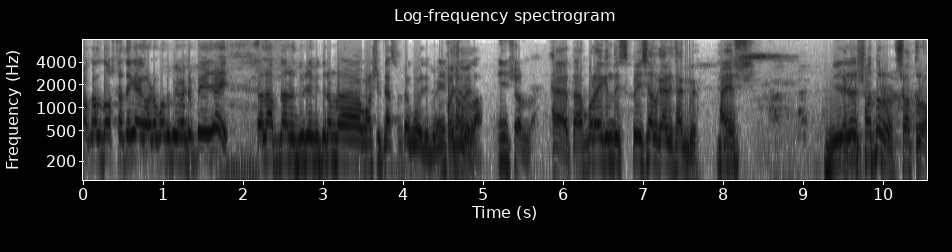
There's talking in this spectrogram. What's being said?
সকাল দশটা থেকে এগারোটা পর্যন্ত পেমেন্ট পেয়ে যাই তাহলে আপনার দুইটার ভিতরে আমরা ওয়ানশিপ ট্রান্সফারটা করে দিব? ইনশাল্লাহ। ইনশাল্লাহ। হ্যাঁ তারপরে কিন্তু স্পেশাল গাড়ি থাকবে। হাইয়েস্ট দুই হাজার সতেরো? সতেরো।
